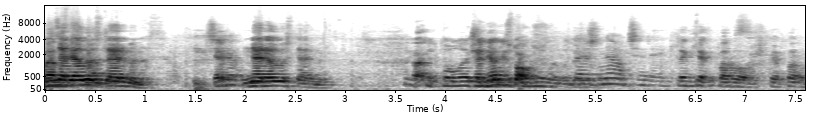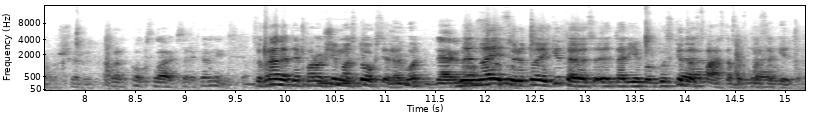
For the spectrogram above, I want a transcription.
mes- Nerealus terminas. Nerealus terminas. Šiandien jis toks. Dažniau čia reikia. Tai kiek paruoš, kaip paruoš ir koks laikas reikalingas. Suprantate, paruošimas toks yra. Nueisiu rytoj į kitą tarybą, bus kitos pastabos pasakytos.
